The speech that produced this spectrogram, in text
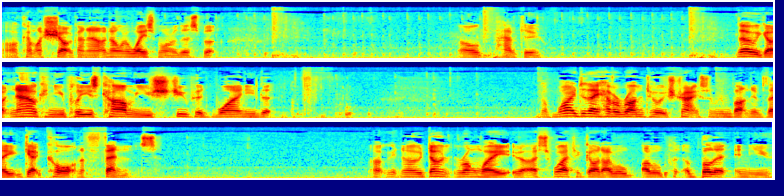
Oh, I'll cut my shotgun out. I don't want to waste more of this, but I'll have to. There we go. Now can you please come, you stupid whiny li- Why do they have a run to extraction room button if they get caught on a fence? Okay, no, don't wrong way. I swear to God, I will I will put a bullet in you.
